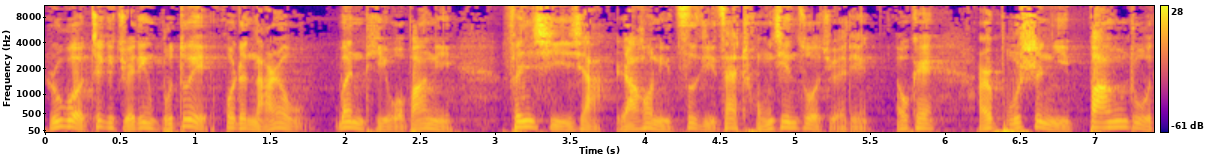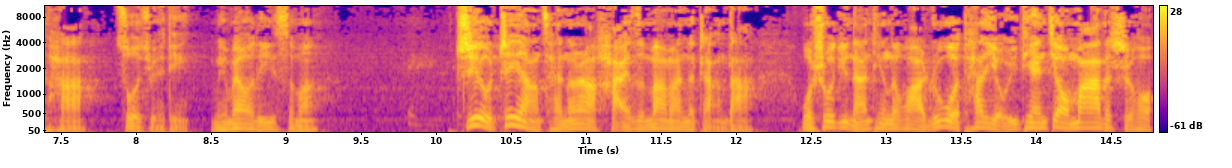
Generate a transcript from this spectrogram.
如果这个决定不对或者哪儿有问题，我帮你分析一下，然后你自己再重新做决定，OK？而不是你帮助他做决定，明白我的意思吗？只有这样才能让孩子慢慢的长大。我说句难听的话，如果他有一天叫妈的时候，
